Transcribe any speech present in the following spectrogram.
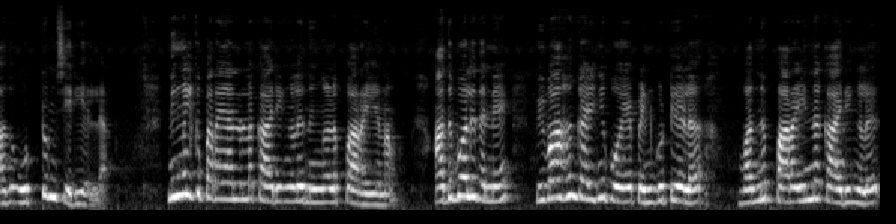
അത് ഒട്ടും ശരിയല്ല. നിങ്ങൾക്ക് പറയാനുള്ള കാര്യങ്ങൾ നിങ്ങൾ പറയണം. അതുപോലെ തന്നെ വിവാഹം കഴിഞ്ഞു പോയ പെൺകുട്ടികൾ വന്ന് പറയുന്ന കാര്യങ്ങൾ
